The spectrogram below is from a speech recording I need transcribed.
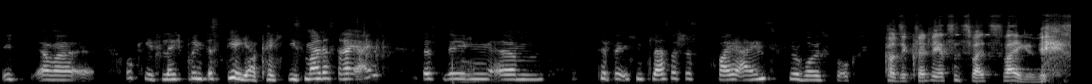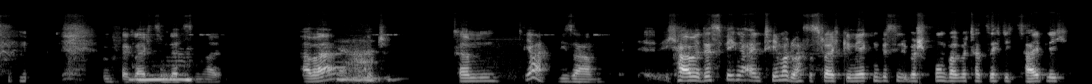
ich, aber okay, vielleicht bringt es dir ja Pech diesmal das 3-1. Deswegen ähm, tippe ich ein klassisches 2-1 für Wolfsburg. Konsequent wäre jetzt ein 2-2 gewesen. Im Vergleich mhm. zum letzten Mal. Aber ja. gut. Ähm, ja, Lisa, ich habe deswegen ein Thema, du hast es vielleicht gemerkt, ein bisschen übersprungen, weil wir tatsächlich zeitlich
